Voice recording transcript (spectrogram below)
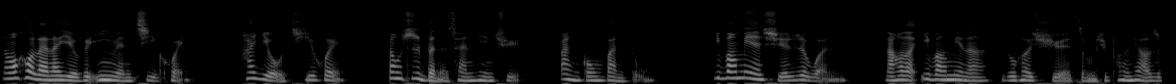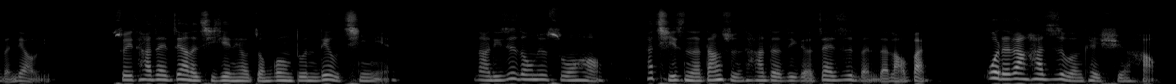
那么后来呢，有个因缘际会，他有机会到日本的餐厅去半工半读，一方面学日文，然后呢，一方面呢，如何学怎么去烹调日本料理。所以他在这样的期间里头，总共蹲六七年。那李志东就说：“哈，他其实呢，当时他的这个在日本的老板，为了让他日文可以学好，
